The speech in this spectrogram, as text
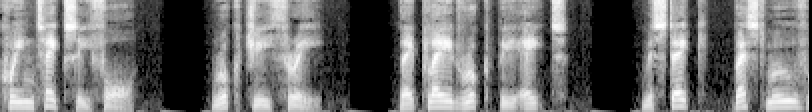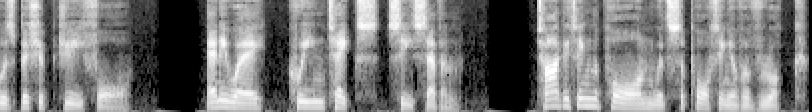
Queen takes e4. Rook g3. They played rook b8. Mistake, best move was bishop g4. Anyway, queen takes c7. Targeting the pawn with supporting of of rook.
